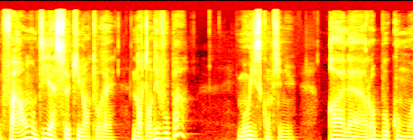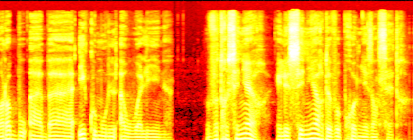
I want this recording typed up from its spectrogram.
Donc Pharaon dit à ceux qui l'entouraient N'entendez-vous pas? Moïse continue Votre Seigneur, est le Seigneur de vos premiers ancêtres.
